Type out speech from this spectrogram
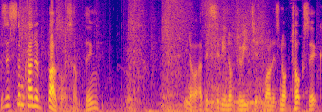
Is this some kind of bug or something? You know, I'd be silly not to eat it while it's not toxic.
